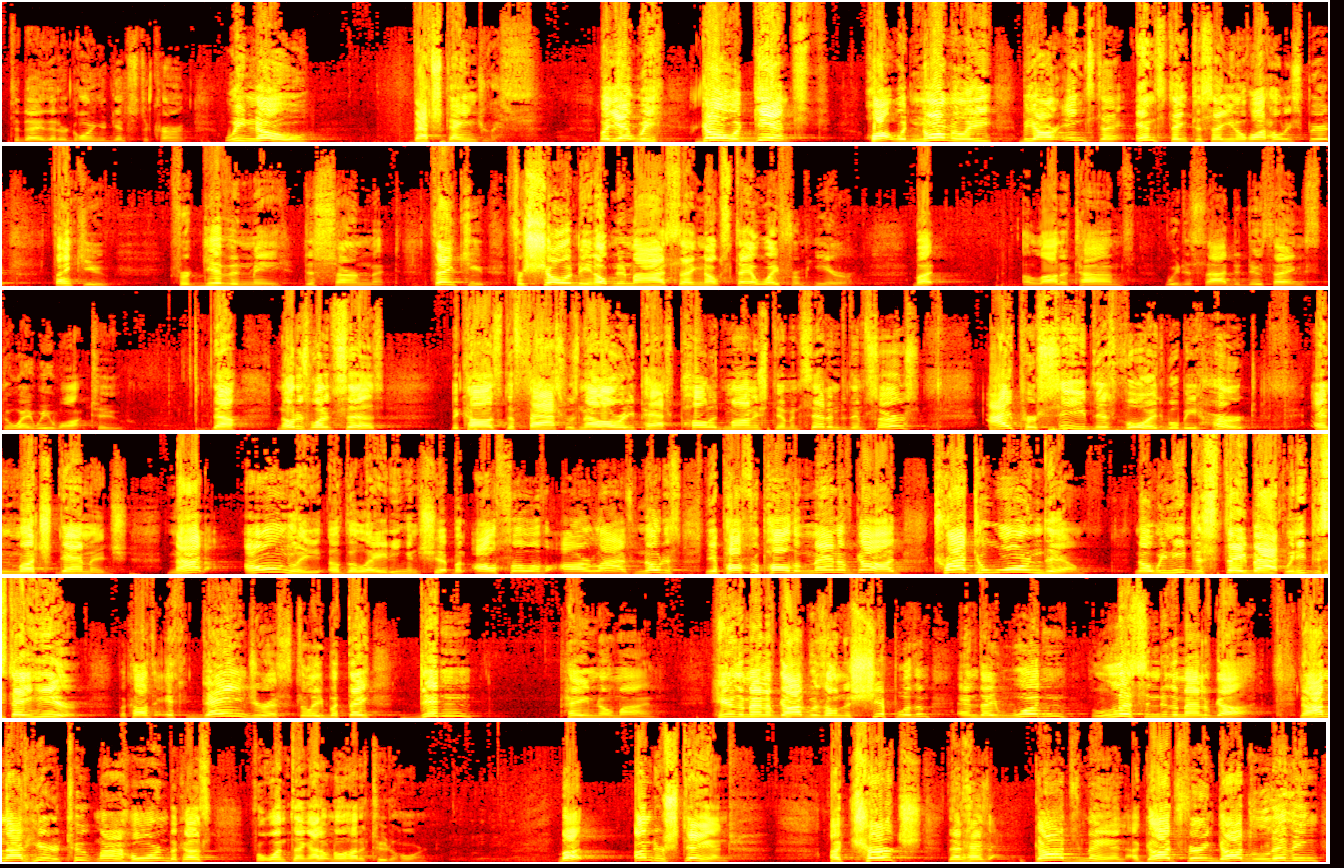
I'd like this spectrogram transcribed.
today that are going against the current. We know that's dangerous. But yet we go against what would normally be our instinct, instinct to say, you know what, Holy Spirit, thank you for giving me discernment. Thank you for showing me and opening my eyes, saying, no, stay away from here. But a lot of times we decide to do things the way we want to. Now, notice what it says. Because the fast was not already past, Paul admonished them and said unto them, Sirs, I perceive this voyage will be hurt and much damage, not only of the lading and ship, but also of our lives. Notice the Apostle Paul, the man of God, tried to warn them. No, we need to stay back. We need to stay here because it's dangerous to leave, but they didn't pay him no mind. Here, the man of God was on the ship with them, and they wouldn't listen to the man of God. Now, I'm not here to toot my horn because, for one thing, I don't know how to toot a horn. But understand a church that has God's man, a God fearing, God living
